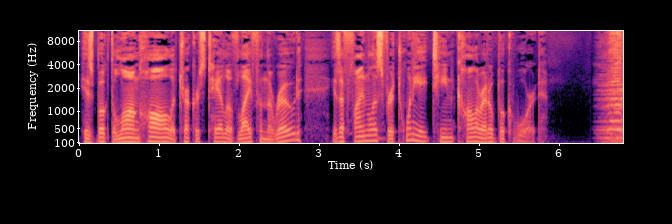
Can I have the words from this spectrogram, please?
His book, The Long Haul A Trucker's Tale of Life on the Road, is a finalist for a 2018 Colorado Book Award. Well,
